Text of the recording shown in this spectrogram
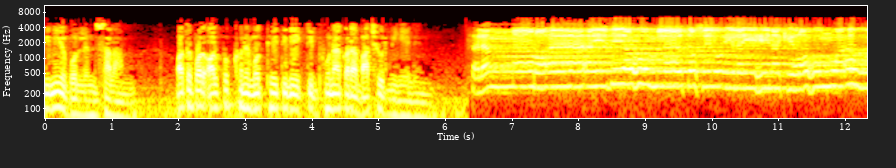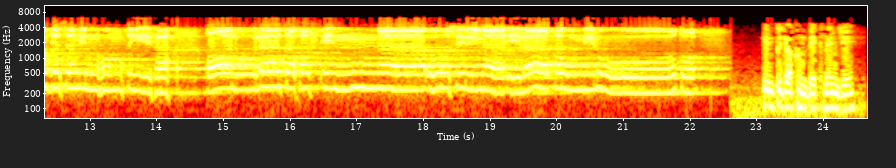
তিনিও বললেন সালাম। অতপর অল্পক্ষণের মধ্যেই তিনি একটি ভুনা করা বাছুর নিয়ে এলেন। কিন্তু যখন দেখলেন যে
